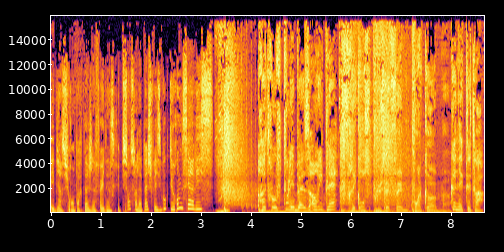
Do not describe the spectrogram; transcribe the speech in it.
et bien sûr on partage la feuille d'inscription sur la page Facebook du Room Service. Retrouve tous les buzz en replay. Fréquenceplusfm.com Connecte-toi.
